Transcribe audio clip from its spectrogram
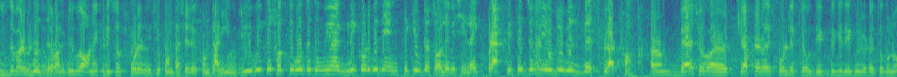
বুঝতে পারবে বুঝতে পারবে। ইউটিউবে অনেক রিসোর্স পড়ে রয়েছে কোনটা সেটা কোনটা আর ইউটিউবে তো সত্যি বলতে তুমিও এগ্রি করবে যে এমসিকিউটা চলে বেশি। লাইক প্র্যাকটিসের জন্য ইউটিউব ইজ বেস্ট প্ল্যাটফর্ম কারণ ব্যাচ চ্যাপ্টার ওয়াইজ পড়লে কেউ দেখবে কি দেখবে এটা তো কোনো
